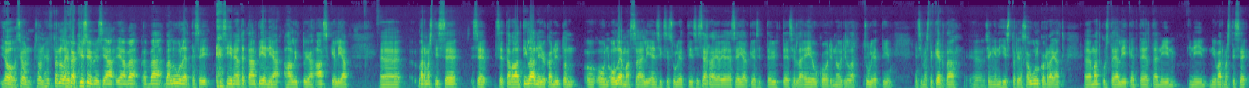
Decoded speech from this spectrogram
Joo, se on, se on todella hyvä kysymys ja, ja mä, mä, mä luulen, että se, siinä otetaan pieniä hallittuja askelia. Ö, varmasti se, se, se tavallaan tilanne, joka nyt on, on olemassa, eli ensiksi suljettiin sisärajoja ja sen jälkeen sitten yhteisellä EU-koordinoidilla suljettiin ensimmäistä kertaa Schengenin historiassa ulkorajat matkustajaliikenteeltä, niin, niin, niin varmasti se,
